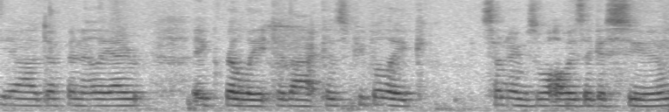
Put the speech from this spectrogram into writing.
Yeah, definitely. I like relate to that because people like sometimes we'll always like assume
